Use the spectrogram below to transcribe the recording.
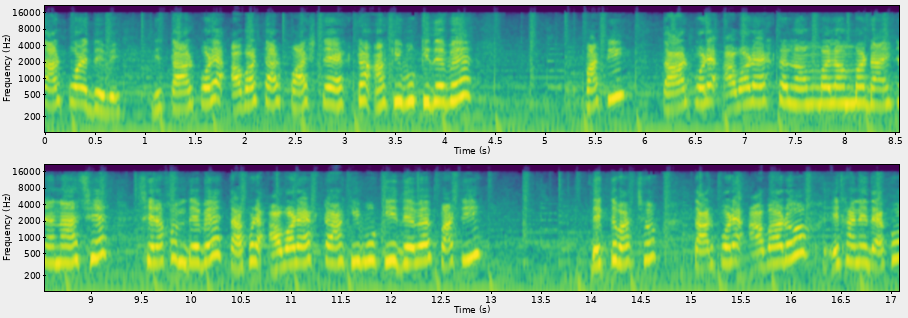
তারপরে দেবে। যে তারপরে আবার তার পাশটা একটা আঁকি বুকি দেবে পাটি। তারপরে আবারও একটা লম্বা লম্বা ডাঁড়ি টানা আছে, সেরকম দেবে। তারপরে আবারও একটা আঁকি বুকি দেবে পাটি। দেখতে পাচ্ছ? তারপরে আবারও এখানে দেখো,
